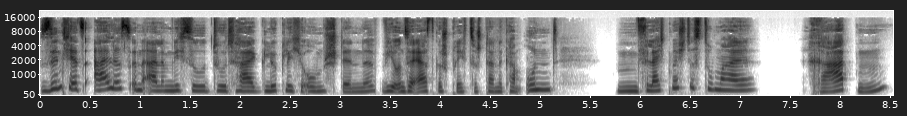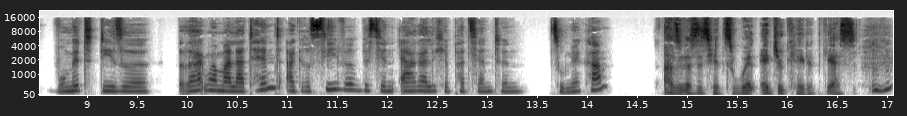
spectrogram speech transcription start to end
Sind jetzt alles in allem nicht so total glückliche Umstände, wie unser Erstgespräch zustande kam. Und vielleicht möchtest du mal raten, womit diese, sagen wir mal, latent aggressive, bisschen ärgerliche Patientin zu mir kam? Also das ist jetzt well-educated guess. Mhm.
